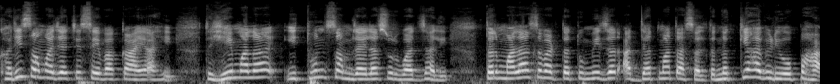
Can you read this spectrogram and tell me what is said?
खरी समाजाची सेवा काय आहे? तर हे मला इथून समजायला सुरुवात झाली. तर मला असं वाटतं तुम्ही जर अध्यात्मात असाल तर नक्की हा व्हिडिओ पहा.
